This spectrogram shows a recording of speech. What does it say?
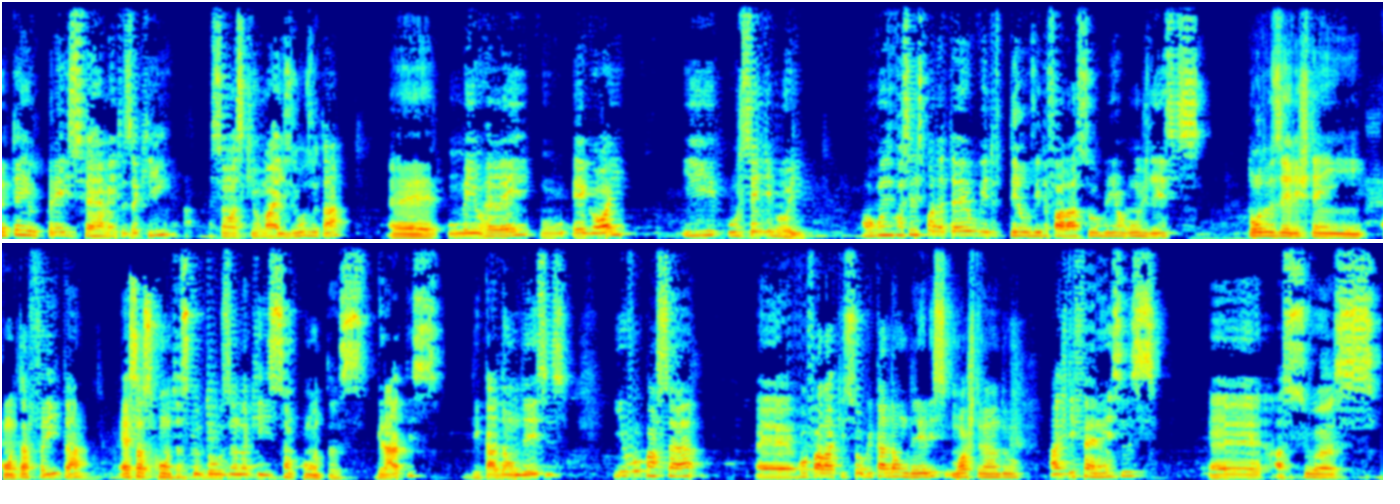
eu tenho três ferramentas aqui, são as que eu mais uso, tá? É, o Mail Relay, o Egoi e o SendBlue. Alguns de vocês podem até ouvido, ter ouvido falar sobre alguns desses. Todos eles têm conta free, tá? Essas contas que eu estou usando aqui são contas grátis de cada um desses. E eu vou passar, é, vou falar aqui sobre cada um deles, mostrando as diferenças, é, as suas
